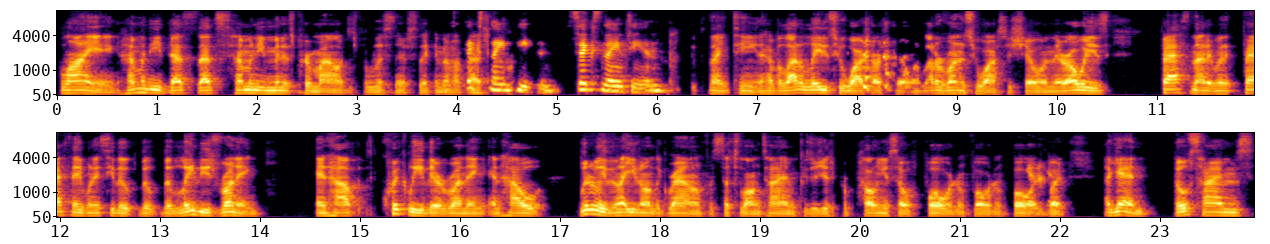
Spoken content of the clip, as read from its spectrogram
flying. How many? That's that's how many minutes per mile, just for listeners, so they can know how fast. 619. 619. 619. I have a lot of ladies who watch our show, and a lot of runners who watch the show, and they're always fascinated when fascinated when they see the, the, the ladies running and how quickly they're running and how literally they're not even on the ground for such a long time because you're just propelling yourself forward and forward and forward. Yeah. But again, those times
